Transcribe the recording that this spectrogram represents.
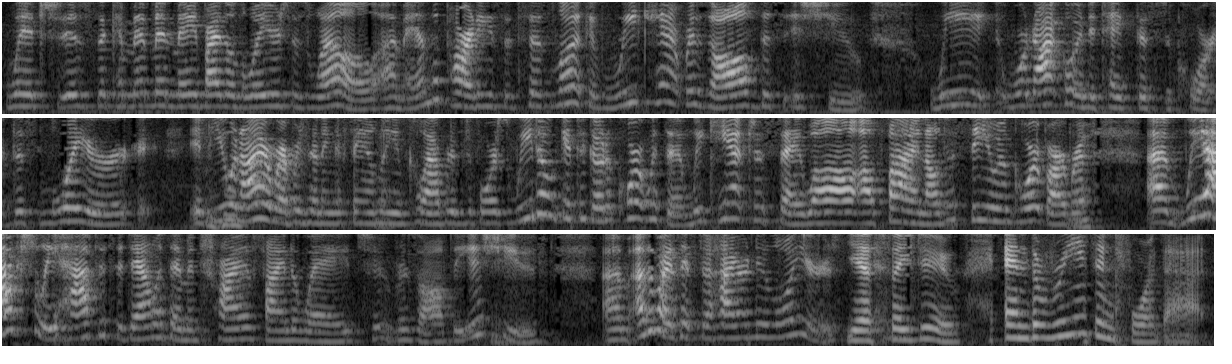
which is the commitment made by the lawyers as well um, and the parties that says, look, if we can't resolve this issue, we we're not going to take this to court. This lawyer, if you mm-hmm. and I are representing a family yes. in collaborative divorce, we don't get to go to court with them. We can't just say, "Well, I'll, fine. I'll just see you in court, Barbara." Yes. Um, we actually have to sit down with them and try and find a way to resolve the issues. Yes. Um, otherwise, they have to hire new lawyers. Yes, they do. And the reason for that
